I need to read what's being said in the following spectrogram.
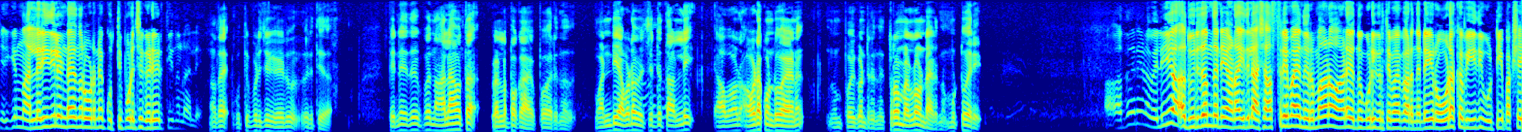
ശരിക്കും നല്ല രീതിയിൽ ഉണ്ടായിരുന്ന റോഡിനെ കുത്തിപ്പൊളിച്ച് കേടുവരുത്തി എന്നുള്ളതല്ലേ? അതെ കുത്തിപ്പിടിച്ച് കേട് വരുത്തിയതാണ് പിന്നെ ഇത് നാലാമത്തെ വെള്ളപ്പൊക്കമാണ് ഇപ്പോൾ വരുന്നത്. വണ്ടി അവിടെ വെച്ചിട്ട് തള്ളി അവ- അവിടെ കൊണ്ടുപോയാണ് പോയിക്കൊണ്ടിരുന്നത്. ഇത്രയും വെള്ളം ഉണ്ടായിരുന്നു മുട്ടുവരെ അത് തന്നെയാണ്. വലിയ ദുരിതം തന്നെയാണ്. ഇതിൽ അശാസ്ത്രീയമായ നിർമ്മാണമാണ് എന്നും കൂടി കൃത്യമായി പറഞ്ഞിട്ട് ഈ റോഡൊക്കെ വീതി കൂട്ടി. പക്ഷേ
